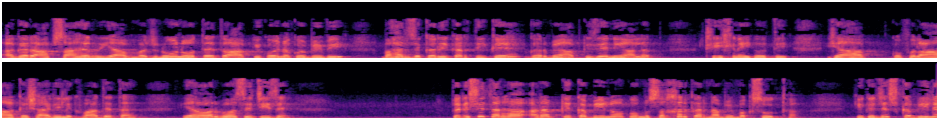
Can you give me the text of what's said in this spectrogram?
اگر آپ ساحر یا مجنون ہوتے تو آپ کی کوئی نہ کوئی بیوی باہر ذکر ہی کرتی کہ گھر میں آپ کی ذہنی حالت ٹھیک نہیں ہوتی، یا آپ کو فلاں آ کے شاعری لکھوا دیتا ہے، یا اور بہت سی چیزیں۔ پھر اسی طرح ارب کے قبیلوں کو مسخر کرنا بھی مقصود تھا، کیونکہ جس قبیلے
